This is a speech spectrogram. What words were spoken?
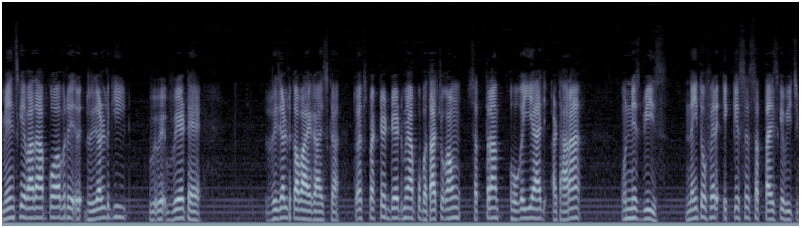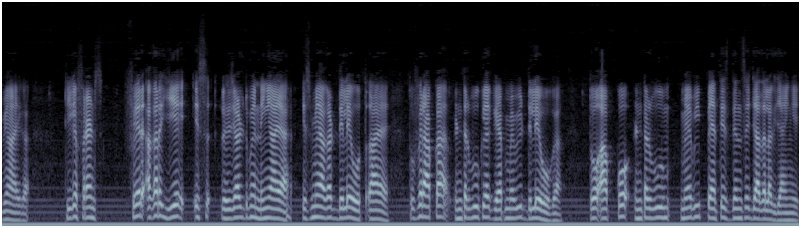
मेंस के बाद आपको अब रिज़ल्ट की वेट है। रिज़ल्ट कब आएगा इसका? तो एक्सपेक्टेड डेट मैं आपको बता चुका हूँ, सत्रह हो गई है आज, अठारह, उन्नीस, बीस। नहीं तो फिर इक्कीस से सत्ताईस के बीच में आएगा। ठीक है फ्रेंड्स फिर अगर ये इस रिज़ल्ट में नहीं आया, इसमें अगर डिले होता है तो फिर आपका इंटरव्यू के गैप में भी डिले होगा। तो आपको इंटरव्यू में भी 35 दिन से ज़्यादा लग जाएँगे।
